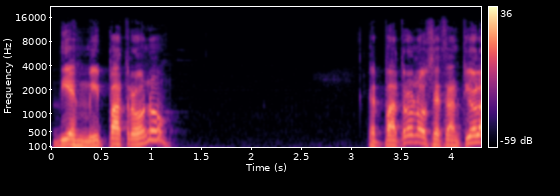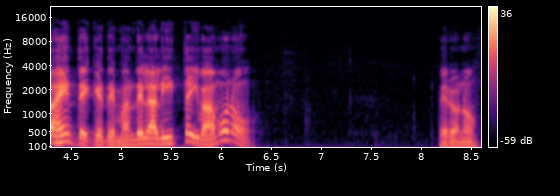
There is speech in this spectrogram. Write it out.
10 mil patronos. El patrono se santió la gente que te mande la lista y vámonos. Pero no.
